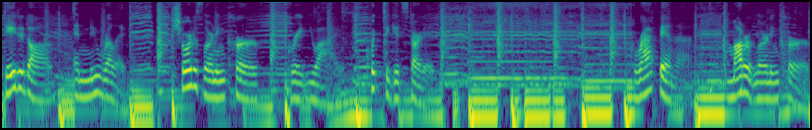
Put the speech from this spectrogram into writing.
Datadog and New Relic. Shortest learning curve, great UI, quick to get started. Grafana, moderate learning curve,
